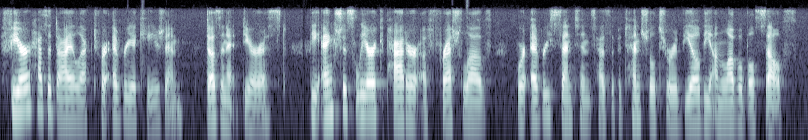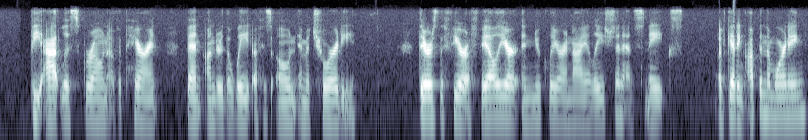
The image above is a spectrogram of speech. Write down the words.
Fear has a dialect for every occasion, doesn't it, dearest? The anxious lyric patter of fresh love, where every sentence has the potential to reveal the unlovable self. The atlas groan of a parent bent under the weight of his own immaturity. There is the fear of failure and nuclear annihilation and snakes, of getting up in the morning,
